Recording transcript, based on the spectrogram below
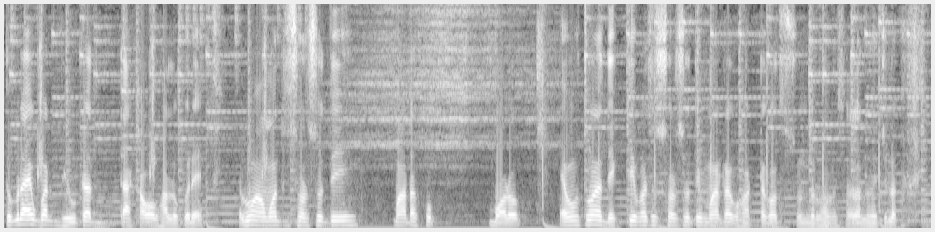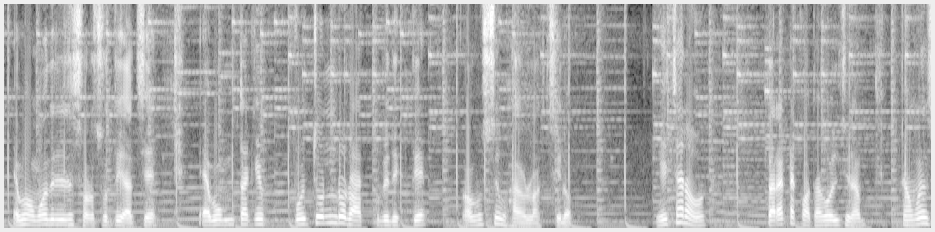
তোমরা একবার ভিউটা দেখাবো ভালো করে। এবং আমাদের সরস্বতী মাটা খুব বড়। এবং তোমরা দেখতেই পাচ্ছ সরস্বতী মাটার ঘরটা কত সুন্দরভাবে সাজানো হয়েছিল। এবং আমাদের যে সরস্বতী আছে এবং তাকে প্রচণ্ড রাত করে দেখতে অবশ্যই ভালো লাগছিল। এছাড়াও তার একটা কথা বলছিলাম। আমাদের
